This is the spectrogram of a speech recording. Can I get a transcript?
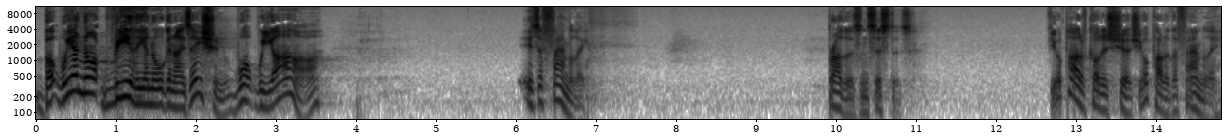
But we are not really an organization. What we are is a family brothers and sisters. If you're part of College Church, you're part of the family.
